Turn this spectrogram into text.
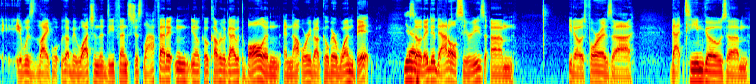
it was like I mean, watching the defense just laugh at it and you know go cover the guy with the ball and and not worry about Gobert one bit. yeah. So they did that all series. Um, you know, as far as uh, that team goes, um,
